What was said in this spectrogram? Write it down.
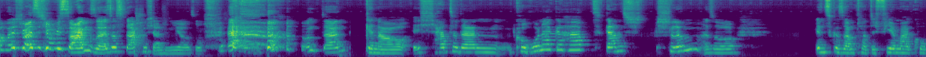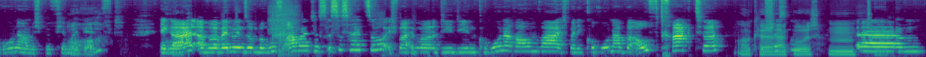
aber ich weiß nicht, ob ich sagen soll. Also es lag nicht an mir. So. Und dann, genau, ich hatte dann Corona gehabt, ganz schlimm. Also insgesamt hatte ich viermal Corona und ich bin viermal Oh. geimpft. Egal, aber wenn du in so einem Beruf arbeitest, ist es halt so. Ich war immer die, die im Corona-Raum war. Ich war die Corona-Beauftragte. Okay, ja gut. Hm. Ähm,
